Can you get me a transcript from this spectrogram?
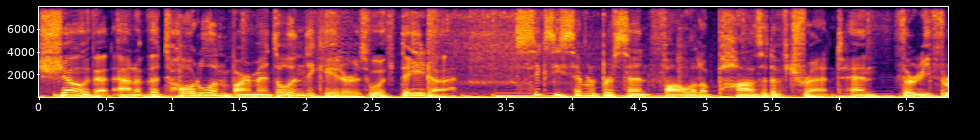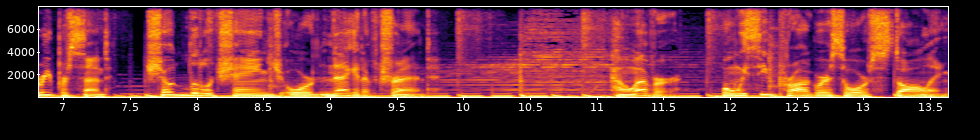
show that out of the total environmental indicators with data, 67% followed a positive trend and 33% showed little change or negative trend. However, when we see progress or stalling,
